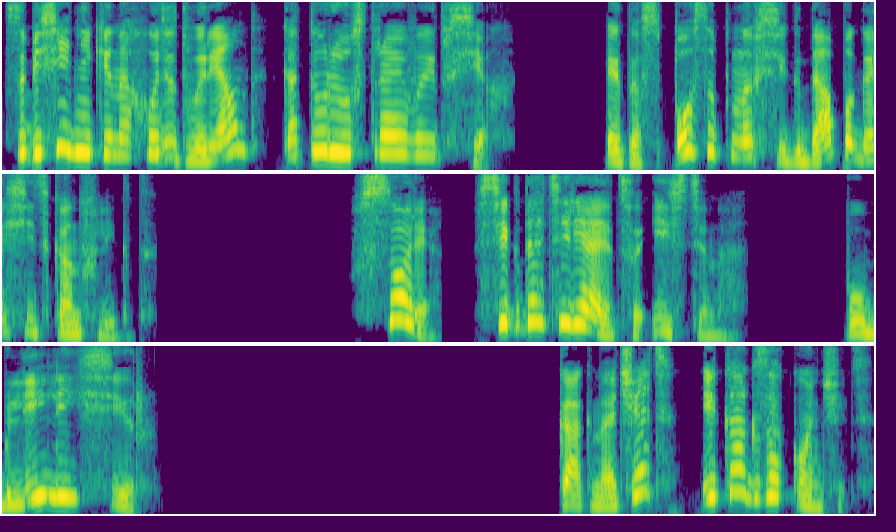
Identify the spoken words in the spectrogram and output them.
собеседники находят вариант, который устраивает всех. Это способ навсегда погасить конфликт. В ссоре всегда теряется истина. Публилий Сир. Как начать и как закончить?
